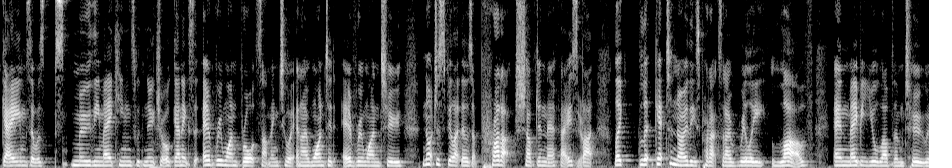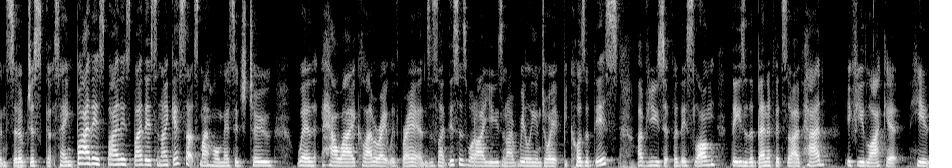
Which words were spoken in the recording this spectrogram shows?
games, there was smoothie makings with Nutra Organics. Everyone brought something to it, and I wanted everyone to not just feel like there was a product shoved in their face, yep. but like let, get to know these products that I really love, and maybe you'll love them too. Instead of just saying buy this, buy this, buy this, and I guess that's my whole message too with how I collaborate with brands. Is like this is what I use, and I really enjoy it because of this. Mm-hmm. I've used it for this long. These are the benefits that I've had if you like it, here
